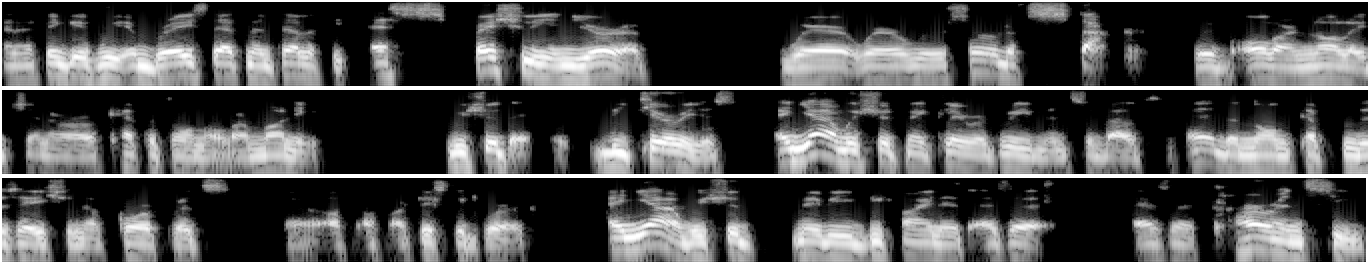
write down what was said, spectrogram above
And I think if we embrace that mentality, especially in Europe, where where we're sort of stuck with all our knowledge and our capital and all our money, we should be curious. And yeah, we should make clear agreements about uh, the non-capitalization of corporates uh, of, of artistic work. And yeah, we should maybe define it as a as a currency,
